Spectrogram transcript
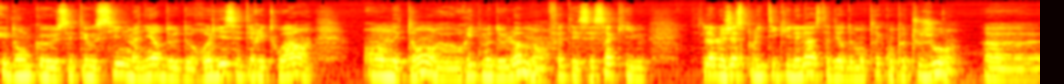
Et donc euh, c'était aussi une manière de, relier ces territoires en étant euh, au rythme de l'homme en fait. Et c'est ça qui, là le geste politique il est là, c'est-à-dire de montrer qu'on peut toujours euh,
